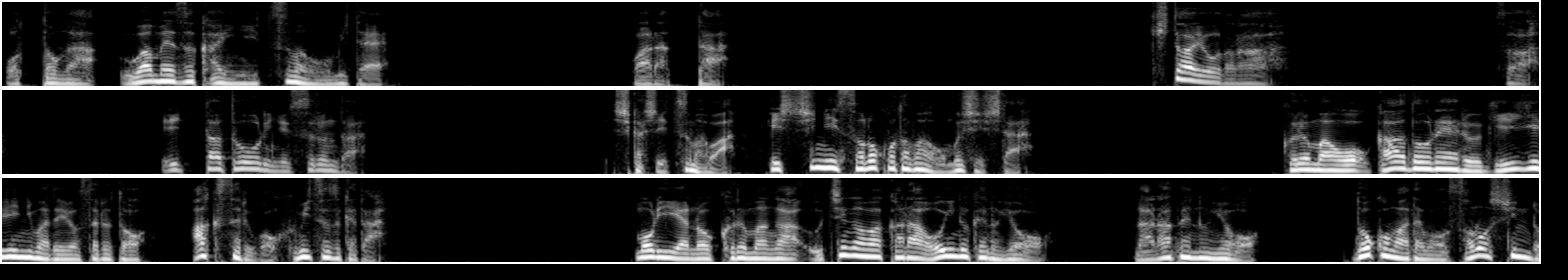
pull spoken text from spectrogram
夫が上目遣いに妻を見て笑った。来たようだな。さあ言った通りにするんだ。しかし妻は必死にその言葉を無視した。車をガードレールギリギリにまで寄せるとアクセルを踏み続けた守谷の車が内側から追い抜けぬよう並べぬようどこまでもその進路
